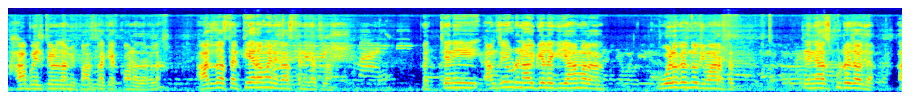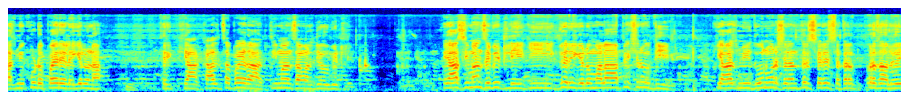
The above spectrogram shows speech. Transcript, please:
हा बैल तेवढं आम्ही पाच लाख एकावन्न हजाराला आजच असताना तेरा महिन्याचा असताना घेतला. पण त्यांनी आमचं एवढं नाव केलं की आम्हाला ओळखच नव्हती महाराष्ट्रात. त्यांनी आज कुठे जाऊ द्या. आज मी कुठं पायऱ्याला गेलो ना तरी क्या- कालचा पायरा ती माणसं आम्हाला देव भेटली. हे अशी माणसं भेटली की घरी गेलो मला अपेक्षा नव्हती की आज मी दोन वर्षानंतर शर्यत क्षेत्रात परत आलोय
